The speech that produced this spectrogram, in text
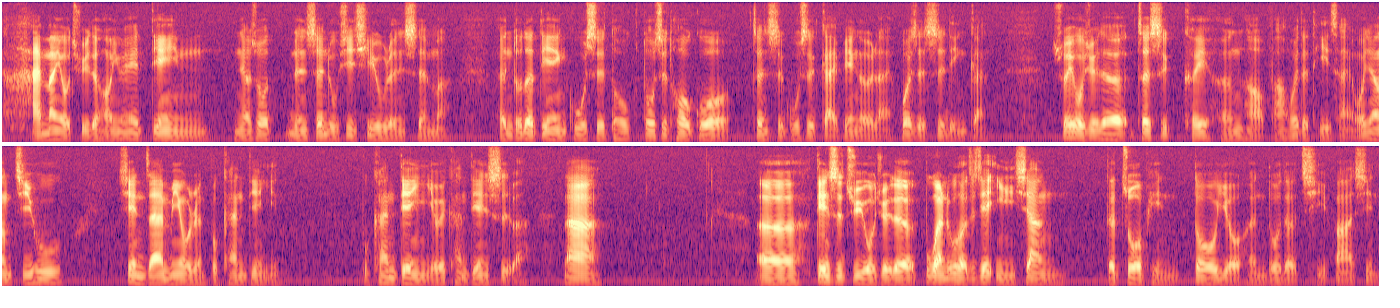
还蛮有趣的哈，因为电影人家说人生如戏，戏如人生嘛，很多的电影故事都都是透过真实故事改编而来，或者是灵感，所以我觉得这是可以很好发挥的题材。我想几乎现在没有人不看电影，不看电影也会看电视吧。那呃电视剧，我觉得不管如何，这些影像的作品都有很多的启发性。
